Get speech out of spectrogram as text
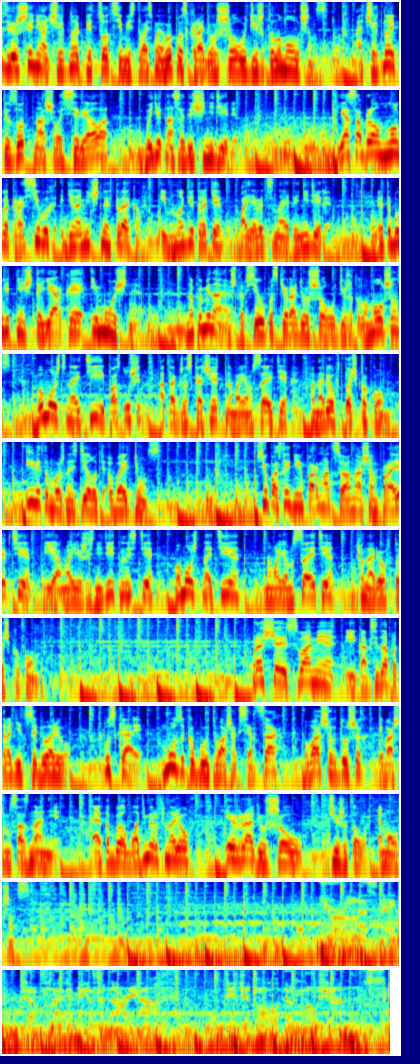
К завершению очередной 578 выпуск радиошоу Digital Emotions. Очередной эпизод нашего сериала выйдет на следующей неделе. Я собрал много красивых и динамичных треков, и многие треки появятся на этой неделе. Это будет нечто яркое и мощное. Напоминаю, что все выпуски радиошоу Digital Emotions вы можете найти и послушать, а также скачать на моем сайте фонарев.ком. Или это можно сделать в iTunes. Всю последнюю информацию о нашем проекте и о моей жизнедеятельности вы можете найти на моем сайте фонарев.ком. Прощаюсь с вами и, как всегда по традиции говорю, пускай музыка будет в ваших сердцах, в ваших душах и в вашем сознании. Это был Владимир Фонарев и радиошоу Digital Emotions. You're listening to Vladimir Digital Emotions.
